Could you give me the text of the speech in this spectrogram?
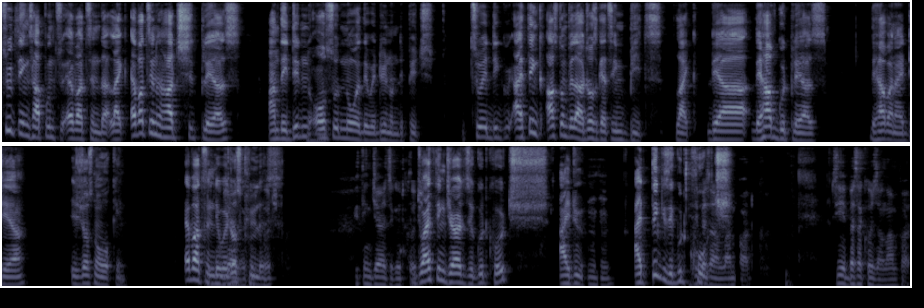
Two things happened to Everton that, like, Everton had shit players and they didn't Mhm. also know what they were doing on the pitch. To a degree, I think Aston Villa are just getting beat. Like they are, they have good players, they have an idea, it's just not working. Everton, they were Gerrard's just clueless. You think Gerrard's a good coach? Do I think Gerrard's a good coach? I do. Mm-hmm. I think he's a good he better coach. than Lampard? Is he a better coach than Lampard?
